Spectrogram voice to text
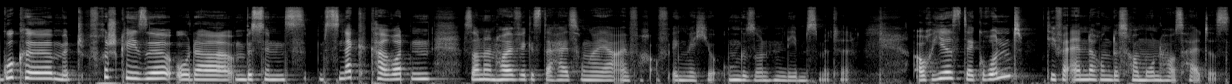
Gurke mit Frischkäse oder ein bisschen Snack-Karotten, sondern häufig ist der Heißhunger ja einfach auf irgendwelche ungesunden Lebensmittel. Auch hier ist der Grund die Veränderung des Hormonhaushaltes.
